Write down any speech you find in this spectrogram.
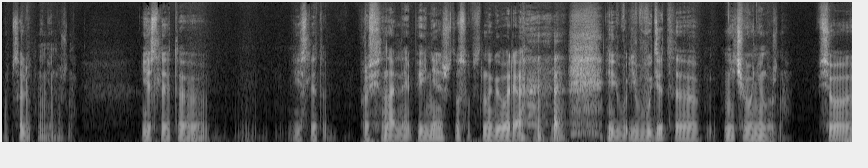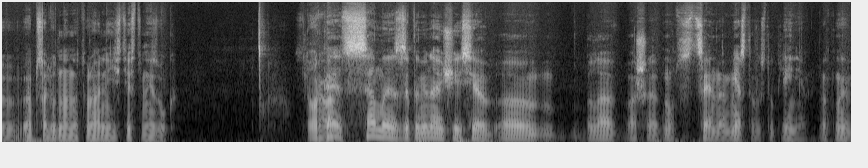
абсолютно не нужны. Если это, если это профессиональное пение, что, собственно говоря, и, и будет, э, ничего не нужно. Все абсолютно натуральный, естественный звук. Здорово. Какая самая запоминающаяся э, была ваша ну, сцена, место выступления? Вот мы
